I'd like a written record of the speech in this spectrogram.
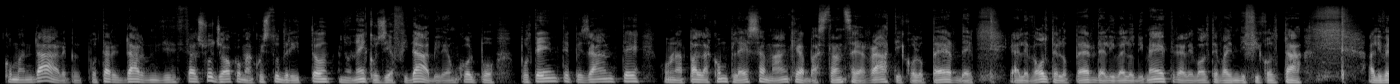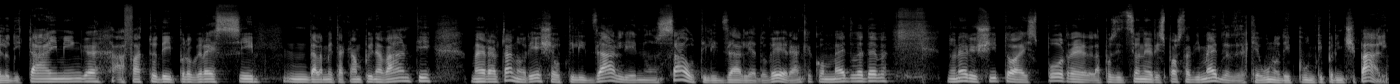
comandare, per poter dare un'identità al suo gioco, ma questo dritto non è così affidabile, è un colpo potente, pesante, con una palla complessa, ma anche abbastanza erratico, lo perde e alle volte lo perde a livello di metri, alle volte va in difficoltà a livello di timing, ha fatto dei progressi dalla metacampo in avanti, ma in realtà non riesce a utilizzarli e non sa utilizzarli a dovere, anche con Medvedev non è riuscito a esporre la posizione in risposta di Medvedev, che è uno dei punti principali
